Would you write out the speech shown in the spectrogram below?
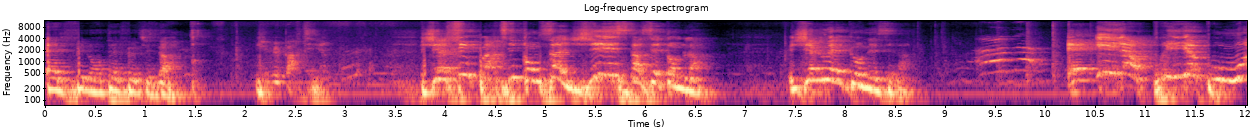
Elle fait longtemps, elle fait le dit, ah, je vais partir. Je suis parti comme ça jusqu'à cet homme-là. Je lui ai donné cela. Et il a prié pour moi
